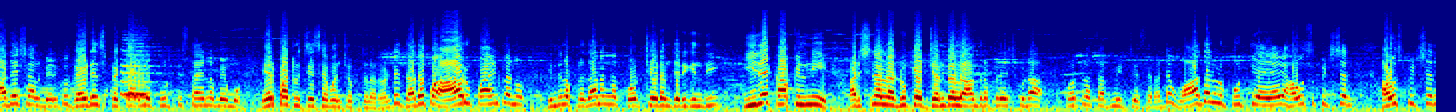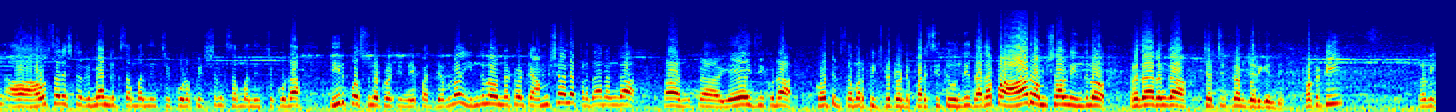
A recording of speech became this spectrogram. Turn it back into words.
ఆదేశాల మేరకు గైడెన్స్ ప్రకారమే పూర్తి స్థాయిలో మేము ఏర్పాట్లు చేసామని చెప్తున్నారు. అంటే దాదాపు ఆరు పాయింట్లను ఇందులో ప్రధానంగా కోట్ చేయడం జరిగింది. ఇదే కాపీల్ని అడిషనల్ అడ్వకేట్ జనరల్ ఆంధ్రప్రదేశ్ కూడా కోర్టులో సబ్మిట్ చేశారు. అంటే వాదనలు పూర్తి అయ్యాయి. House petition house petition house arrest రిమాండ్కి సంబంధించి కూడా పిటిషన్కి సంబంధించి కూడా తీర్పు వస్తున్నటువంటి నేపథ్యంలో ఇందులో ఉన్నటువంటి అంశాలే ప్రధానంగా ఏఐజీ కూడా కోర్టుకు సమర్పించినటువంటి పరిస్థితి ఉంది. దాదాపు ఆరు అంశాలను ఇందులో ప్రధానంగా చర్చించడం జరిగింది. ఒకటి Ravi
